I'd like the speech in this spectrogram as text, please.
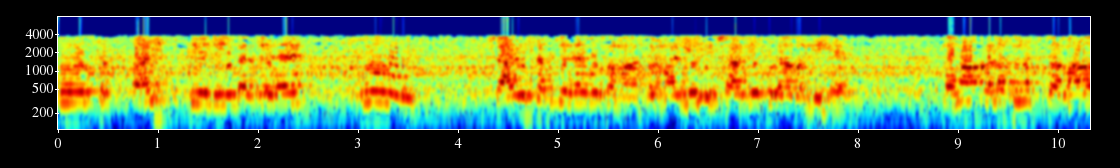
وہ ستائیس سے لے کر جو ہے وہ چالیس تک جو ہے وہ سماج فرمائیے۔ ایک شاد خدا بندی ہے۔ وما خلق السماء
